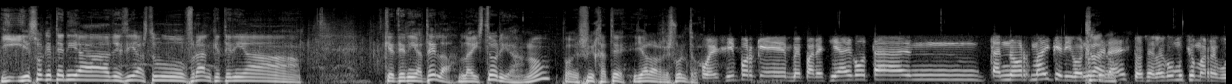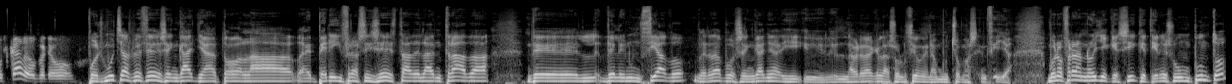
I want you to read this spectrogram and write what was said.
y, y eso que tenía, decías tú, Frank, que tenía que tenía tela, la historia, ¿no? Pues fíjate, ya la has resuelto. Pues sí, porque me parecía algo tan tan normal que digo, no Claro. será esto, será algo mucho más rebuscado, pero Pues muchas veces engaña toda la eh, perífrasis esta de la entrada del, del enunciado, ¿verdad? Pues engaña y, y la verdad que la solución era mucho más sencilla. Bueno, Fran, oye que sí, que tienes un punto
